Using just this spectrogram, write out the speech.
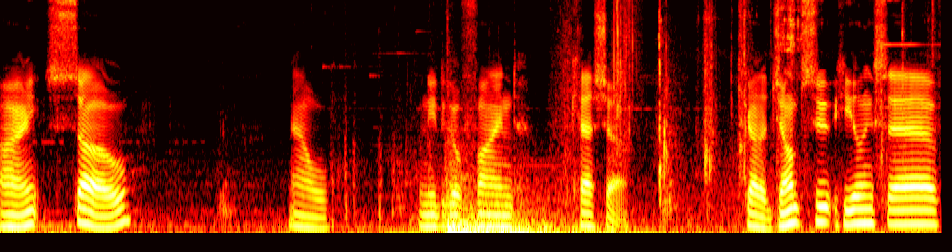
Alright, so... Now, we need to go find Kesha. Got a jumpsuit, healing salve,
